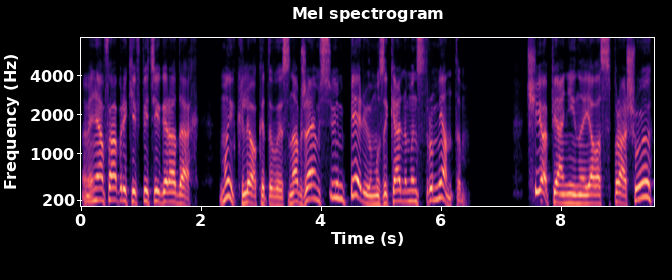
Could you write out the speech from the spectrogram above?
У меня фабрики в пяти городах. Мы, Клёкотовы, снабжаем всю империю музыкальным инструментом. Чье пианино, я вас спрашиваю,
